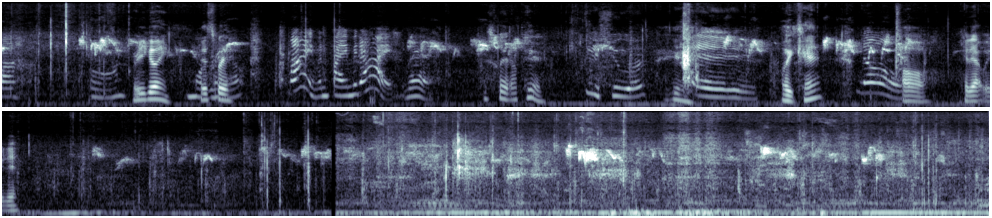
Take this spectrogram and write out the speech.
ปะอ๋อ Where are you going? หมด This แล้ว way. ไม่ มันไปไม่ได้แม่ This way, up here. You sure? Yeah. Hey. Oh, you can't? No. Oh, okay, that way then. Come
